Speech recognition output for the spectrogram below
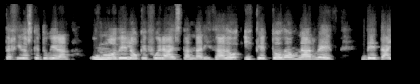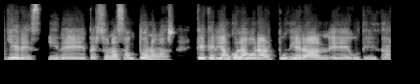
tejidos que tuvieran un modelo que fuera estandarizado y que toda una red de talleres y de personas autónomas que querían colaborar pudieran eh, utilizar.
